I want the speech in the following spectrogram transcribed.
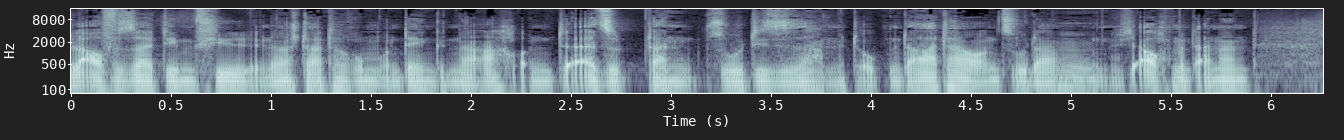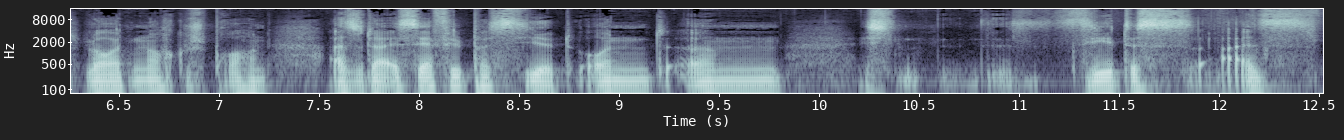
laufe seitdem viel in der Stadt herum und denke nach und also dann so diese Sache mit Open Data und so, da habe ich auch mit anderen Leuten noch gesprochen. Also da ist sehr viel passiert und ähm, ich sehe das als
